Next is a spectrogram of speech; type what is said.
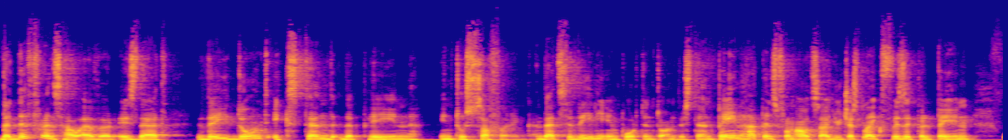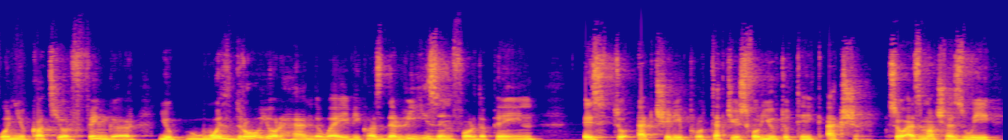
The difference, however, is that they don't extend the pain into suffering. And that's really important to understand. Pain happens from outside you, just like physical pain. When you cut your finger, you withdraw your hand away because the reason for the pain is to actually protect you, is for you to take action. So, as much as we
